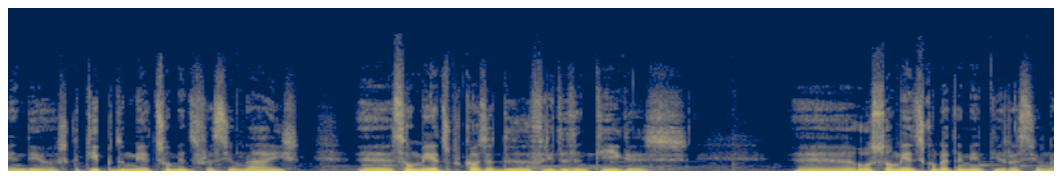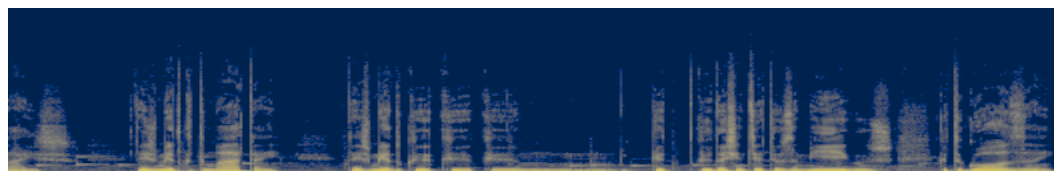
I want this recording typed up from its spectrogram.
em Deus? Que tipo de medos? São medos racionais? Uh, são medos por causa de feridas antigas? Uh, ou são medos completamente irracionais? tens medo que te matem, tens medo que, que, que, que, que deixem de ser teus amigos, que te gozem,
